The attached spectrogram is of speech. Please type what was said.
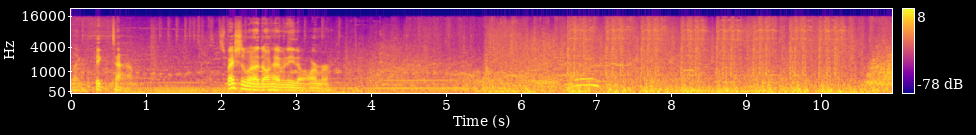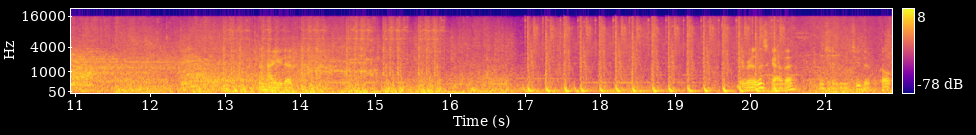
Like big time. Especially when I don't have any armor. you're dead. Get rid of this guy though. This shouldn't be too difficult.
